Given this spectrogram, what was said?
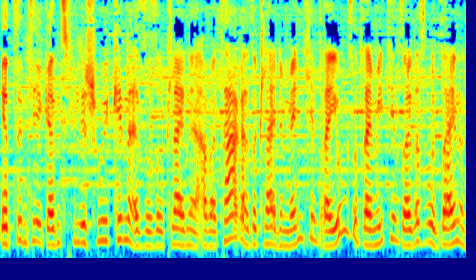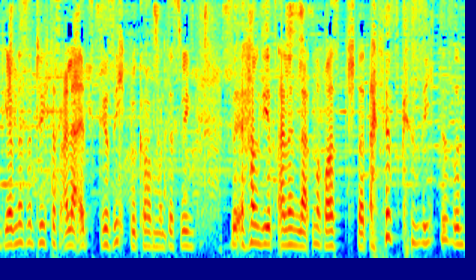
jetzt sind hier ganz viele Schulkinder, also so kleine Avatare, also kleine Männchen, drei Jungs und drei Mädchen sollen das wohl sein. Und die haben das natürlich das alle als Gesicht bekommen. Und deswegen haben die jetzt alle einen Lattenrost statt eines Gesichtes und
